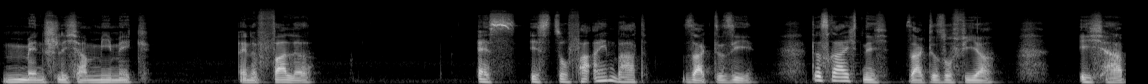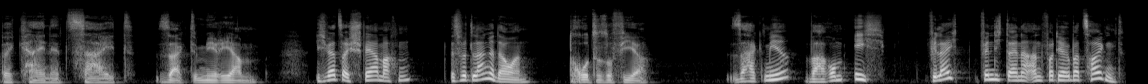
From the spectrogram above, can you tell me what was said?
menschlicher Mimik. Eine Falle. Es ist so vereinbart, sagte sie. Das reicht nicht, sagte Sophia. Ich habe keine Zeit, sagte Miriam. Ich werde es euch schwer machen. Es wird lange dauern, drohte Sophia. Sag mir, warum ich? Vielleicht finde ich deine Antwort ja überzeugend.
